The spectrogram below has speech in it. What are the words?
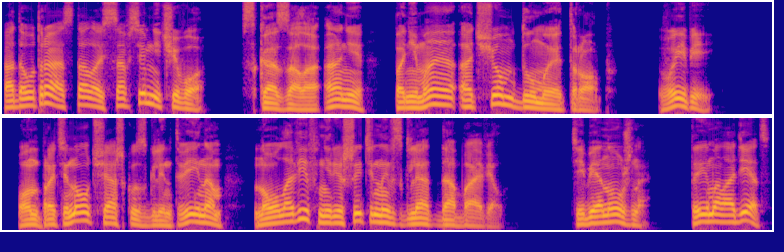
а до утра осталось совсем ничего», — сказала Ани, понимая, о чем думает Роб. «Выпей». Он протянул чашку с глинтвейном, но, уловив нерешительный взгляд, добавил. «Тебе нужно. Ты молодец.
